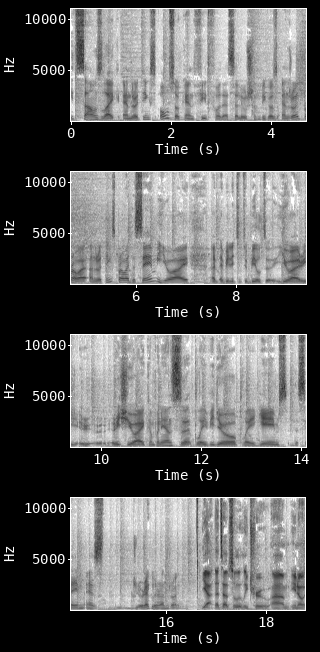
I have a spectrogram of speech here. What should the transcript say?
it sounds like Android things also can fit for that solution because Android provide Android things provide the same UI ability to build UI re- rich UI components, uh, play video, play games, the same as regular Android. Yeah, that's absolutely true. Um, you know,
